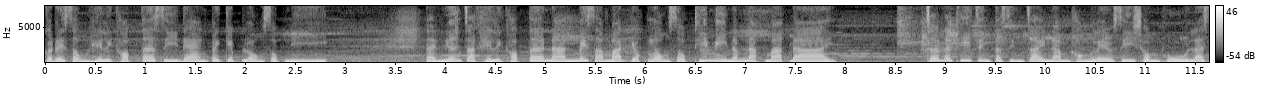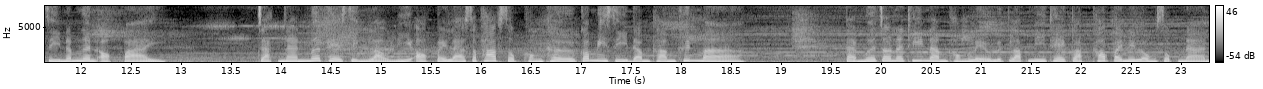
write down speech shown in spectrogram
ก็ได้ส่งเฮลิคอปเตอร์สีแดงไปเก็บโลงศพนี้ แต่เนื่องจากเฮลิคอปเตอร์นั้นไม่สามารถยกโลงศพที่มีน้ำหนักมากได้ เจ้าหน้าที่จึงตัดสินใจนำของเหลวสีชมพูและสีน้ำเงินออกไป จากนั้นเมื่อเทสิ่งเหล่านี้ออกไปแล้วสภาพศพของเธอก็มีสีดำคล้ำขึ้นมา แต่เมื่อเจ้าหน้าที่นำของเหลวลึกลับนี้เทกลับเข้าไปในโลงศพนั้น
